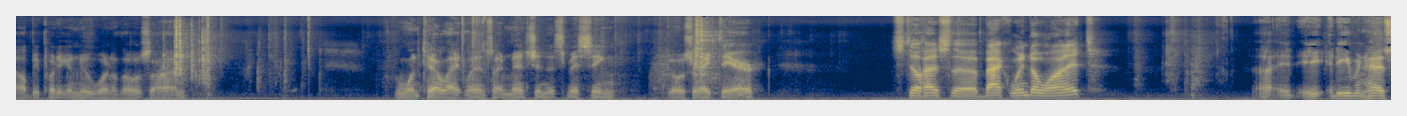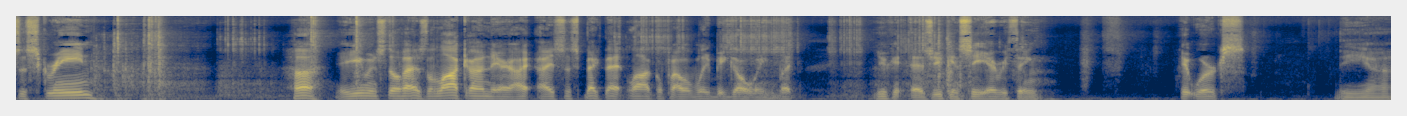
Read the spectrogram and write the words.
I'll be putting a new one of those on. The one tail light lens I mentioned that's missing goes right there. Still has the back window on it. Uh, it, it even has the screen. Huh, it even still has the lock on there. I, I suspect that lock will probably be going, but you can, as you can see, everything it works. The uh,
